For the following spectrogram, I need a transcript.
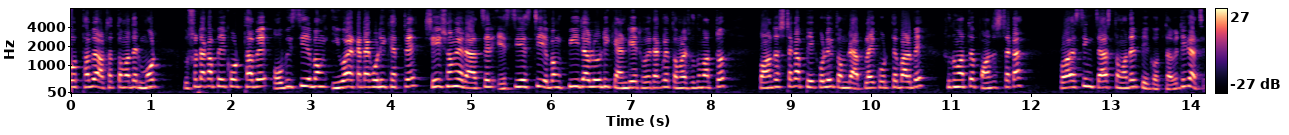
করতে হবে, অর্থাৎ তোমাদের মোট দুশো টাকা পে করতে হবে। ওবিসি এবং ইউআর ক্যাটাগরির ক্ষেত্রে সেই সঙ্গে রাজ্যের এসসি এসটি এবং পিডাব্লিউডি ক্যান্ডিডেট হয়ে থাকলে তোমরা শুধুমাত্র পঞ্চাশ টাকা পে করলেই তোমরা অ্যাপ্লাই করতে পারবে। শুধুমাত্র পঞ্চাশ টাকা প্রসেসিং চার্জ তোমাদের পে করতে হবে, ঠিক আছে?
